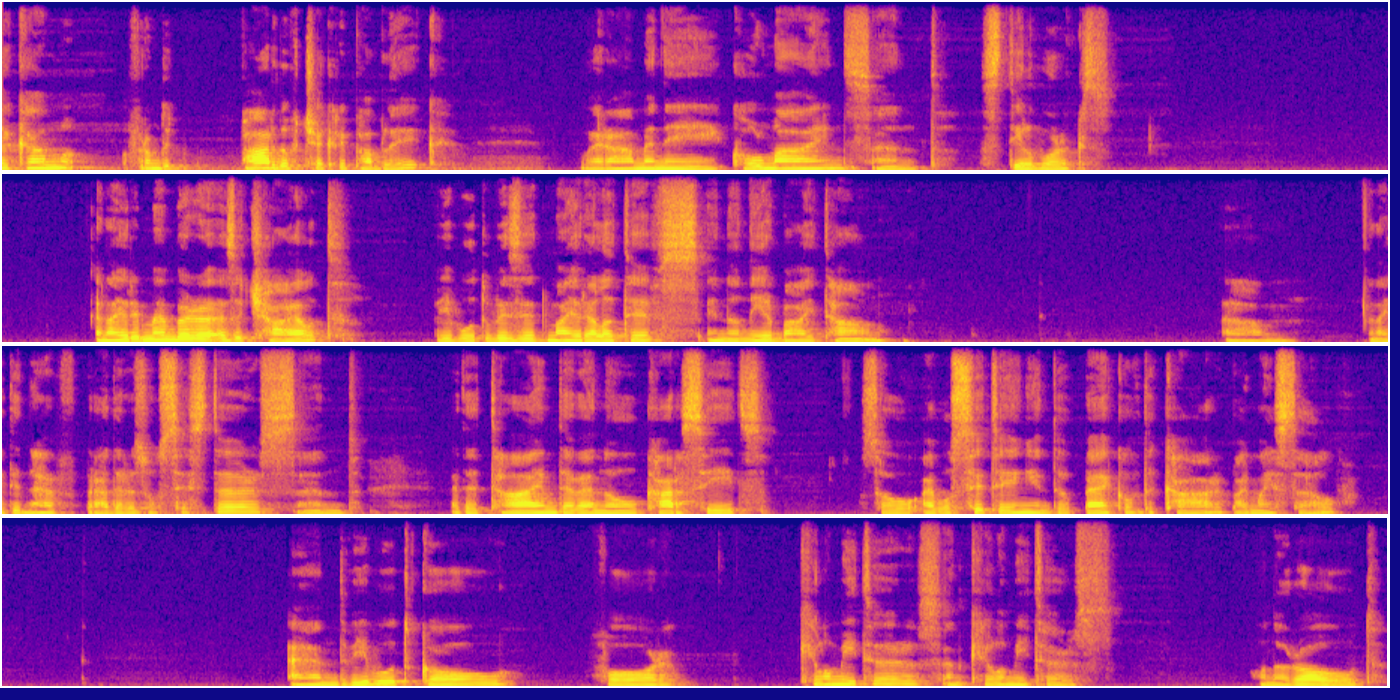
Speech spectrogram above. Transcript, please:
I come from the part of Czech Republic where are many coal mines and steelworks. And I remember as a child, we would visit my relatives in a nearby town. Um, and I didn't have brothers or sisters, and at the time there were no car seats. So I was sitting in the back of the car by myself. And we would go for kilometers and kilometers on a road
